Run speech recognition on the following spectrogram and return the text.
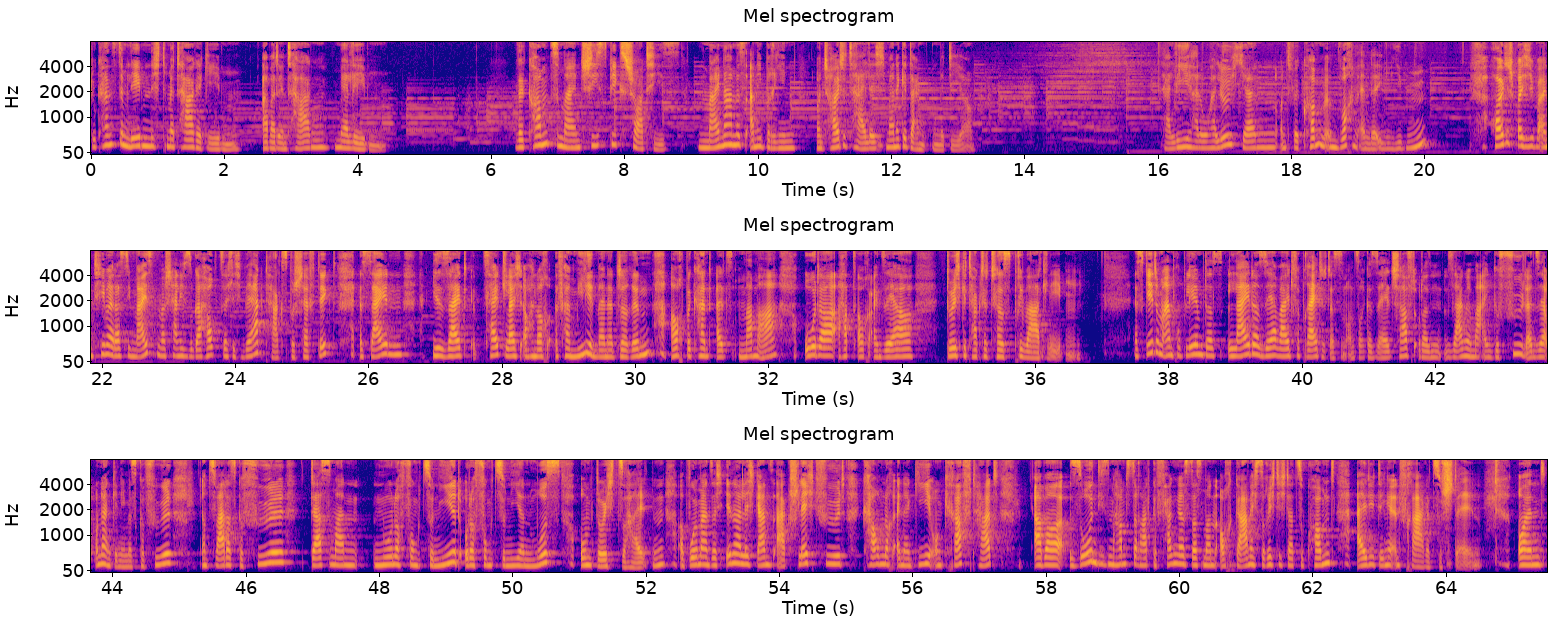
Du kannst dem Leben nicht mehr Tage geben, aber den Tagen mehr Leben. Willkommen zu meinen Cheese Peaks Shorties. Mein Name ist Annie Brien und heute teile ich meine Gedanken mit dir. Halli, hallo, hallöchen und willkommen im Wochenende, ihr Lieben. Heute spreche ich über ein Thema, das die meisten wahrscheinlich sogar hauptsächlich werktags beschäftigt. Es sei denn, Ihr seid zeitgleich auch noch Familienmanagerin, auch bekannt als Mama, oder habt auch ein sehr durchgetaktetes Privatleben. Es geht um ein Problem, das leider sehr weit verbreitet ist in unserer Gesellschaft oder sagen wir mal ein Gefühl, ein sehr unangenehmes Gefühl. Und zwar das Gefühl, dass man nur noch funktioniert oder funktionieren muss, um durchzuhalten, obwohl man sich innerlich ganz arg schlecht fühlt, kaum noch Energie und Kraft hat, aber so in diesem Hamsterrad gefangen ist, dass man auch gar nicht so richtig dazu kommt, all die Dinge in Frage zu stellen. Und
